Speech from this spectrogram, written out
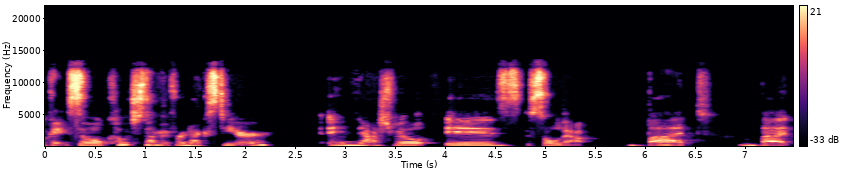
okay, so Coach Summit for next year in Nashville is sold out. But, but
